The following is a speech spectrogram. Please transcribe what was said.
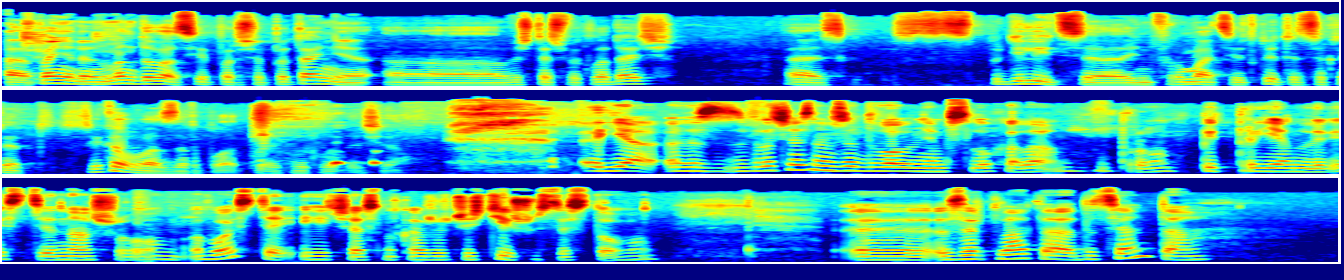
Пані Ірино, у мене до вас є перше питання. Ви ж теж викладач. Поділіться інформацією, відкритий секрет. Яка у вас зарплата як викладача? Я з величезним задоволенням слухала про підприємливість нашого гостя і, чесно кажучи, тішуся з того. Е, Зарплата доцента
